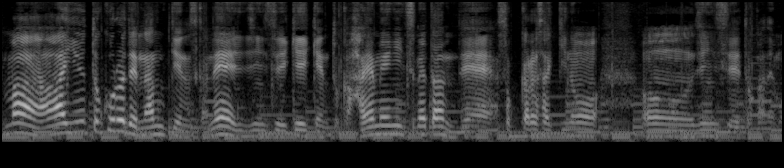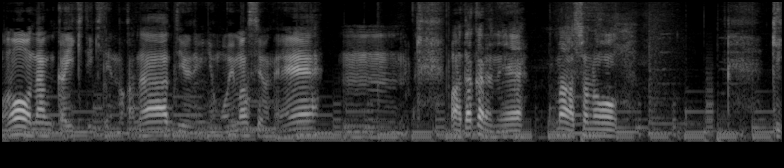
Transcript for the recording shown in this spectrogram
ー、まあ、ああいうところで、なんていうんですかね、人生経験とか早めに詰めたんで、そっから先の、人生とかでも、なんか生きてきてんのかなっていうふうに思いますよね。うん。まあだからね、まあその、きっ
